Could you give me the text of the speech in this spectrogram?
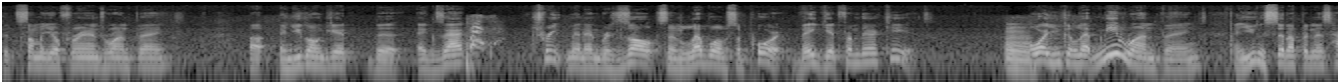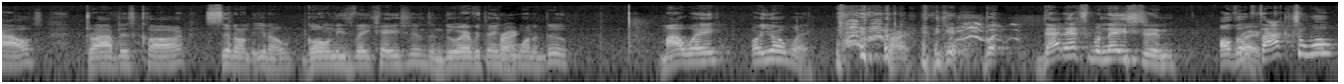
that some of your friends run things, uh, and you're gonna get the exact treatment and results and level of support they get from their kids. Or you can let me run things, and you can sit up in this house, drive this car, sit on, you know, go on these vacations and do everything Right. you want to do, my way or your way. Right. But that explanation, although Right. factual,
